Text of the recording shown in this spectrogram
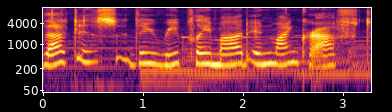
That is the replay mod in Minecraft.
